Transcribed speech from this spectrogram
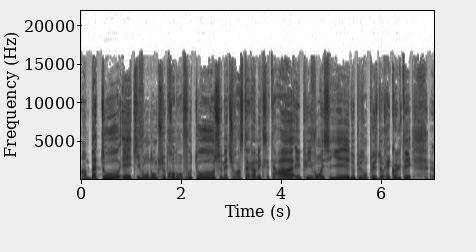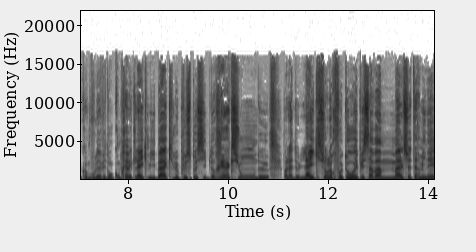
un bateau et qui vont donc se prendre en photo, se mettre sur Instagram, etc. Et puis vont essayer de plus en plus de récolter, euh, comme vous l'avez donc compris avec Like Me Back, le plus possible de réactions, de voilà, de likes sur leurs photos. Et puis ça va mal se terminer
